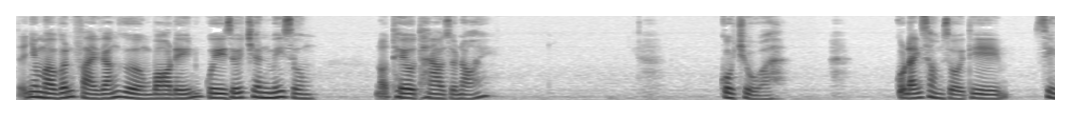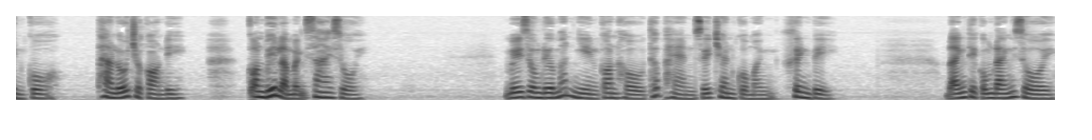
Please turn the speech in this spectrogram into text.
Thế nhưng mà vẫn phải gắng gường bò đến quỳ dưới chân Mỹ Dung. Nó theo thào rồi nói. Cô chủ à, cô đánh xong rồi thì xin cô tha lỗi cho con đi. Con biết là mình sai rồi. Mỹ Dung đưa mắt nhìn con hầu thấp hèn dưới chân của mình, khinh bỉ. Đánh thì cũng đánh rồi,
